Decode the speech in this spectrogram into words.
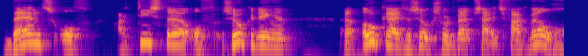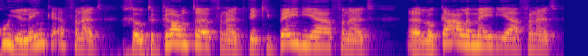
bands of artiesten of zulke dingen. Uh, ook krijgen zulke soort websites vaak wel goede linken vanuit grote kranten, vanuit Wikipedia, vanuit uh, lokale media, vanuit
